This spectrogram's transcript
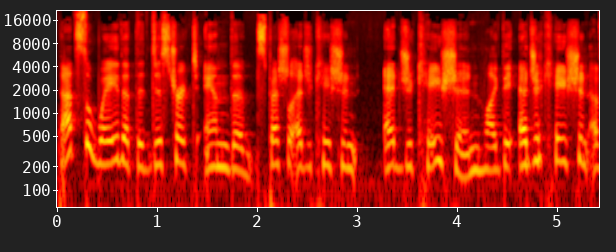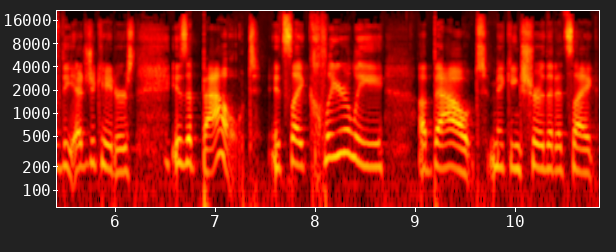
that's the way that the district and the special education education, like the education of the educators, is about. It's like clearly about making sure that it's like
